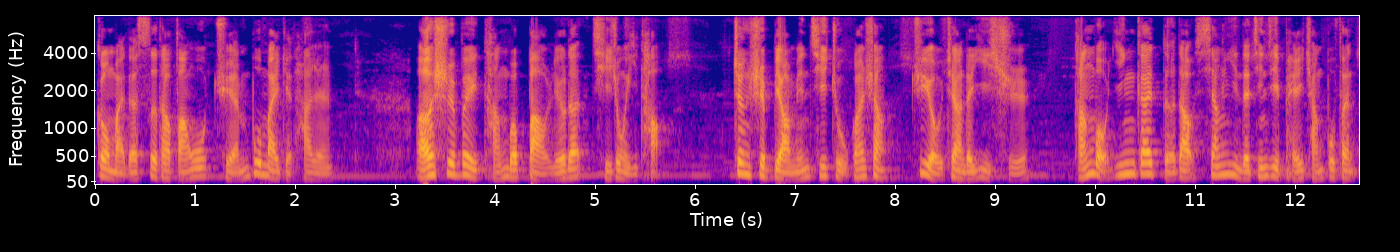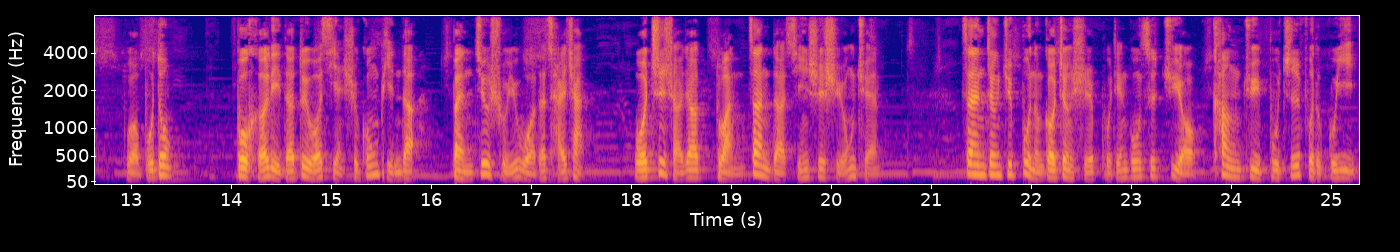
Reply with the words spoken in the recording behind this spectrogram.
购买的四套房屋全部卖给他人，而是为唐某保留了其中一套。正是表明其主观上具有这样的意识，唐某应该得到相应的经济赔偿部分。我不动，不合理的对我显示公平的，本就属于我的财产，我至少要短暂的行使使用权。在案证据不能够证实普天公司具有抗拒不支付的故意，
